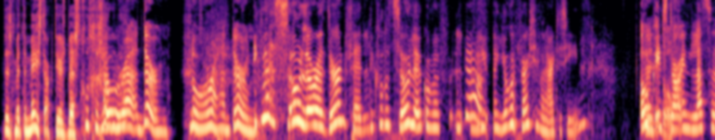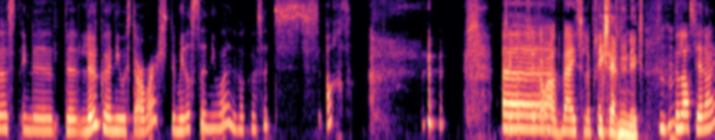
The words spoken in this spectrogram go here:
Dus met de meeste acteurs best goed gegaan. Laura Dern. Laura Dern. Ik ben zo Laura Dern fan. En ik vond het zo leuk om een, Ja. een, een jonge versie van haar te zien. Ook in. Star, in de laatste, in de, de leuke nieuwe Star Wars. De middelste nieuwe. Welke was het? Acht? Sikko, Eh, Sikko oud wijselijk. Ik zeg nu niks. The Last Jedi.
